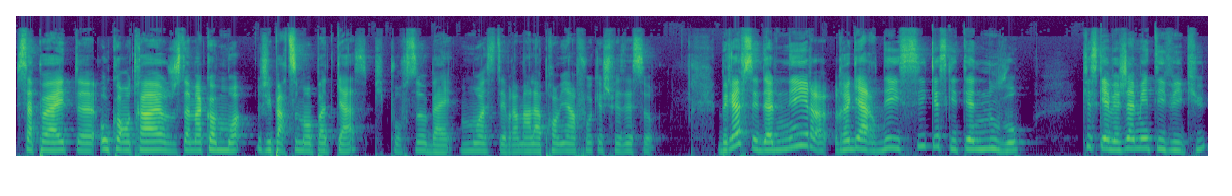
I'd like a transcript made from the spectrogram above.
Ça peut être euh, au contraire, justement comme moi. J'ai parti mon podcast, puis pour ça, ben moi, c'était vraiment la première fois que je faisais ça. Bref, c'est de venir regarder ici qu'est-ce qui était nouveau, qu'est-ce qui avait jamais été vécu,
